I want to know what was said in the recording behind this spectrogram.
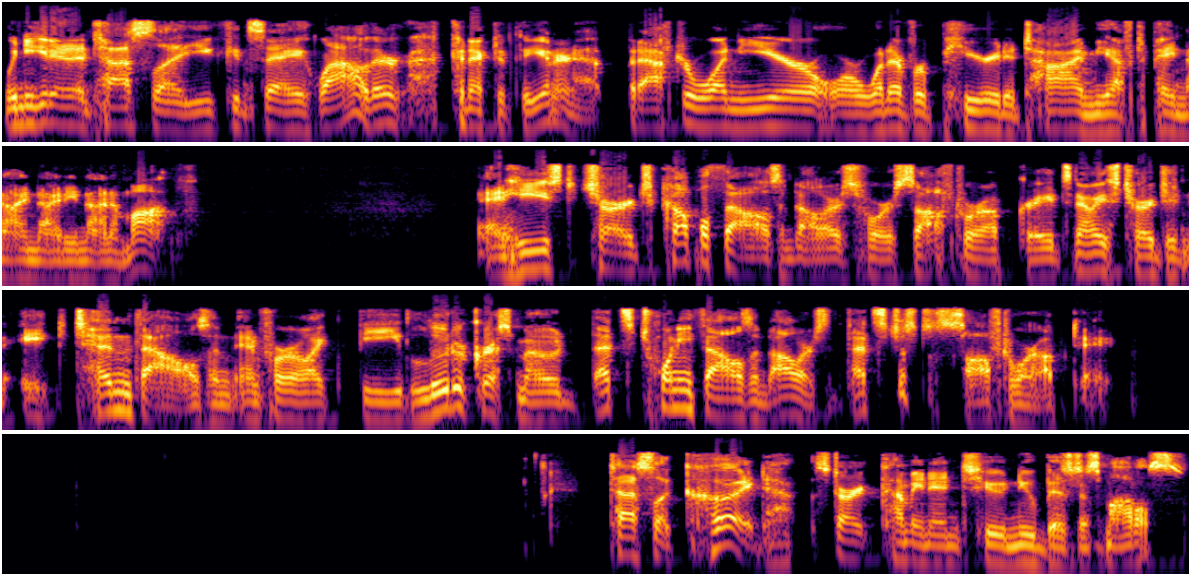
When you get into Tesla, you can say, wow, they're connected to the internet. But after one year or whatever period of time, you have to pay nine ninety nine a month. And he used to charge a couple thousand dollars for software upgrades. Now he's charging eight to ten thousand. And for like the ludicrous mode, that's twenty thousand dollars. That's just a software update. Tesla could start coming into new business models.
